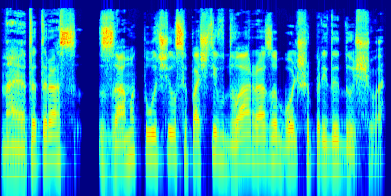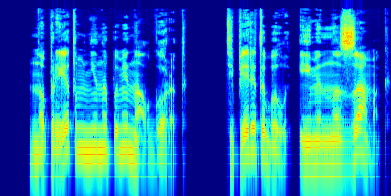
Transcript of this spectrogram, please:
На этот раз замок получился почти в два раза больше предыдущего, но при этом не напоминал город. Теперь это был именно замок,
